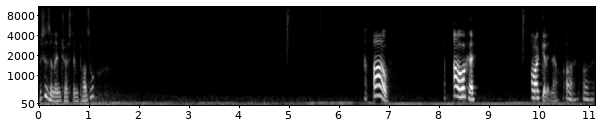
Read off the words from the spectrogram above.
This is an interesting puzzle. Oh! Oh, okay. Oh, I get it now. Alright, alright.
